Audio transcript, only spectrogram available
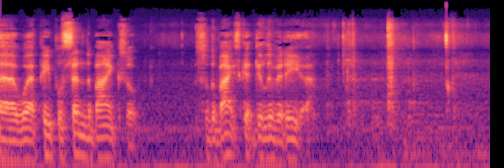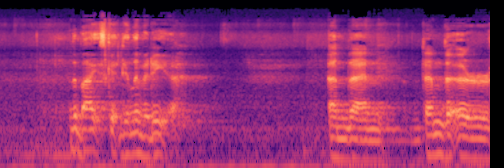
Uh, where people send the bikes up. So the bikes get delivered here. The bikes get delivered here. And then them that are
